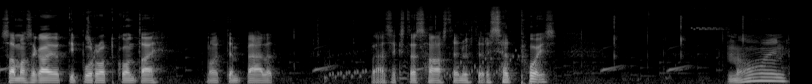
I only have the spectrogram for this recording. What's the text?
sama kai tippuu rotkoon tai noitten päälle. Pääseekö tässä haasteen yhteydessä pois? Noin.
